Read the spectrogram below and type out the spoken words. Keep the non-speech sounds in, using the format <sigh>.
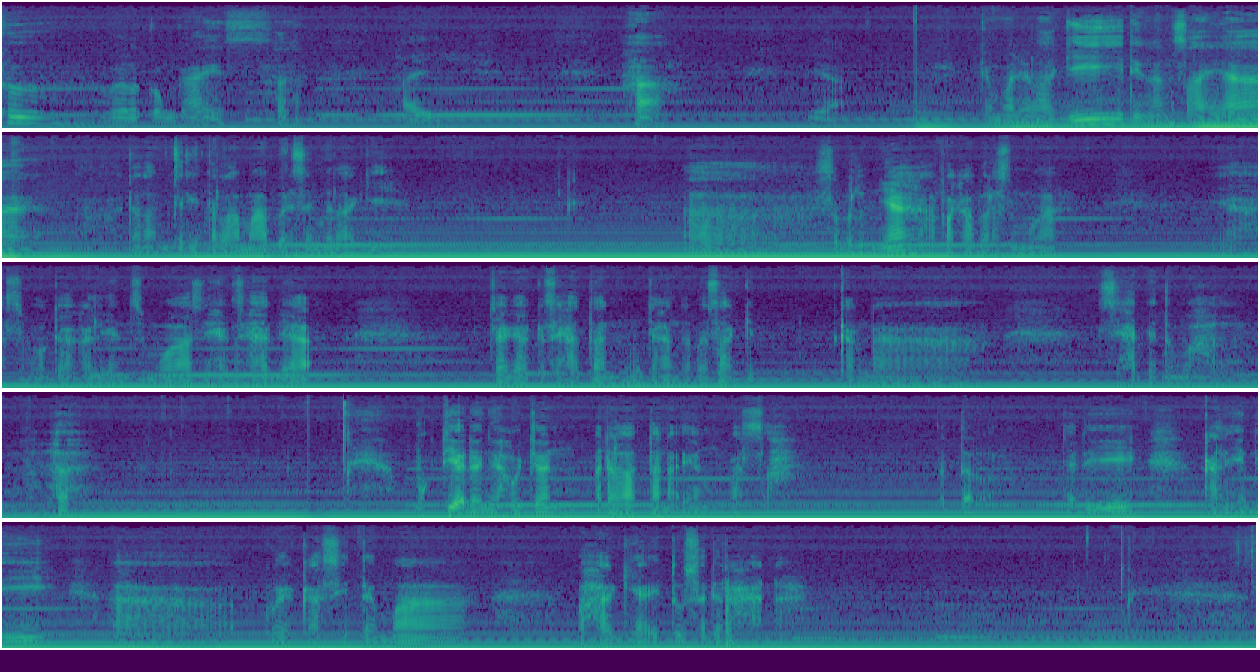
Huh, welcome guys. <laughs> Hai. Ha. Ya. Kembali lagi dengan saya uh, dalam cerita lama bersama lagi. Uh, sebelumnya apa kabar semua? Ya, semoga kalian semua sehat-sehat ya. Jaga kesehatan, jangan sampai sakit karena sehat itu mahal. Bukti adanya hujan adalah tanah yang basah. Betul. Jadi kali ini uh, gue kasih tema bahagia itu sederhana.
